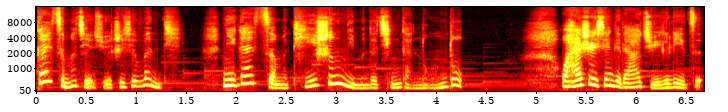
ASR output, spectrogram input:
该怎么解决这些问题？你该怎么提升你们的情感浓度？我还是先给大家举一个例子，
